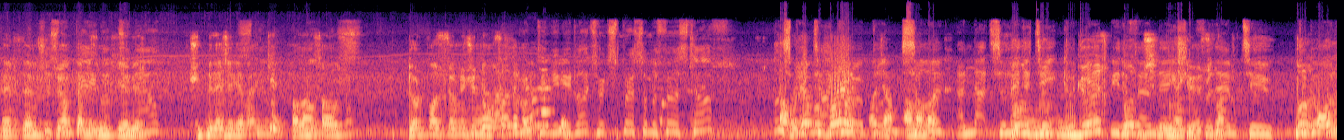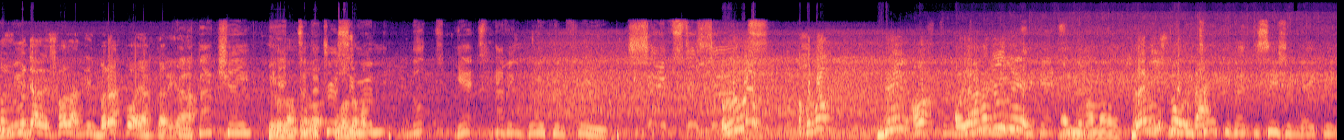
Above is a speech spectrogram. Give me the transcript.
Heriflerin şutu yok da bizim ikiye bir. Şut bile çekemedik ki. Halan sağ olsun. Dört pozisyonun üçünde olsaydı bak. Hocam bu gol. Hocam ama bak. bu could göğüs, bu şimdi göğüs to, Bu omuz müdahalesi falan değil. Bırak bu ayakları ya. Yürü lan, Oğlum shoot! ama ne? O, ayağına değdi. Ben bilmem anlamadım. Böyle iş mi olur When we be? talk about decision making,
